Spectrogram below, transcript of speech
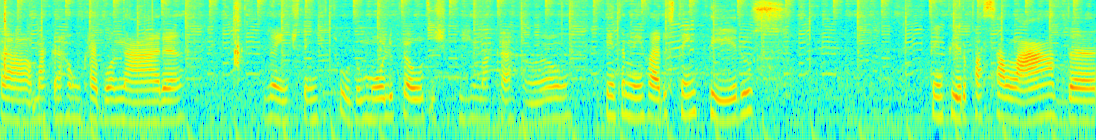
pra macarrão carbonara, Gente, tem de tudo. Molho para outros tipos de macarrão. Tem também vários temperos. Tempero para salada.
